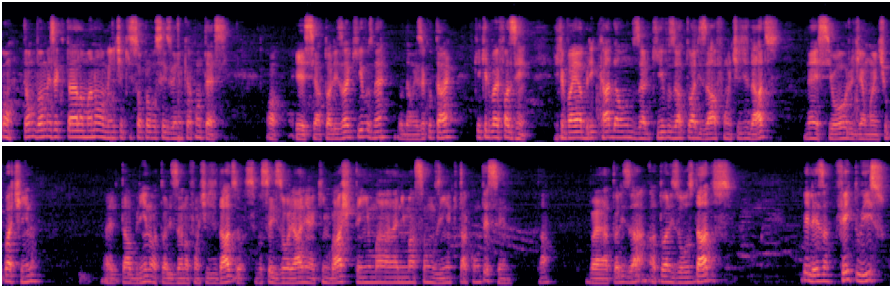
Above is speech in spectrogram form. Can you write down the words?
Bom, então vamos executar ela manualmente aqui só para vocês verem o que acontece. Ó, esse atualiza arquivos, né? Vou dar um executar. O que, que ele vai fazer? Ele vai abrir cada um dos arquivos atualizar a fonte de dados, né? Esse ouro, diamante e o platino. Ele está abrindo, atualizando a fonte de dados. Ó. Se vocês olharem aqui embaixo, tem uma animaçãozinha que está acontecendo. Tá? Vai atualizar, atualizou os dados, Beleza, feito isso,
